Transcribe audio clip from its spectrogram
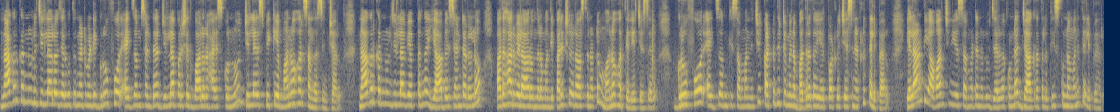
నాగర్ కర్నూలు జిల్లాలో జరుగుతున్నటువంటి గ్రూప్ ఫోర్ ఎగ్జామ్ సెంటర్ జిల్లా పరిషత్ బాలుర హై స్కూల్ను జిల్లా ఎస్పీ కె మనోహర్ సందర్శించారు. నాగర్ కర్నూలు జిల్లా వ్యాప్తంగా యాభై సెంటర్లలో పదహారు వేల ఆరు వందల మంది పరీక్షలు రాస్తున్నట్టు మనోహర్ తెలియజేశారు. గ్రూప్ ఫోర్ ఎగ్జామ్కి సంబంధించి కట్టుదిట్టమైన భద్రతా ఏర్పాట్లు చేసినట్లు తెలిపారు. ఎలాంటి అవాంఛనీయ సంఘటనలు జరగకుండా జాగ్రత్తలు తీసుకున్నామని తెలిపారు.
